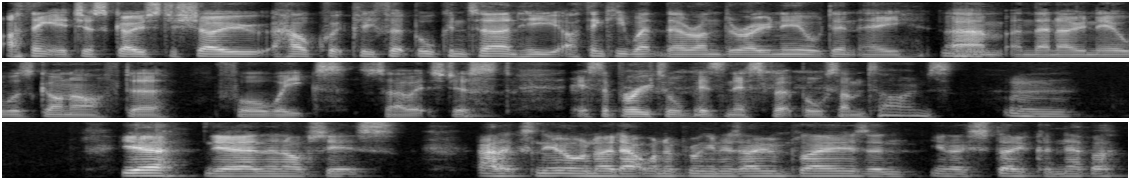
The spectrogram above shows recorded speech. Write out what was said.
I think it just goes to show how quickly football can turn. He, I think he went there under O'Neill, didn't he? Mm. Um, and then O'Neill was gone after four weeks. So it's just it's a brutal business football sometimes. Mm. Yeah, yeah, and then obviously it's Alex Neil. No doubt want to bring in his own players, and you know Stoke are never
